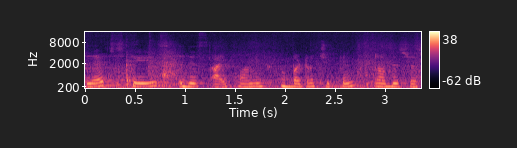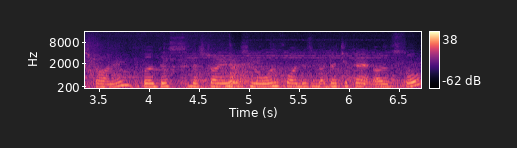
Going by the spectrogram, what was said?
Let's taste this iconic butter chicken of this restaurant because this restaurant is known for this butter chicken also.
